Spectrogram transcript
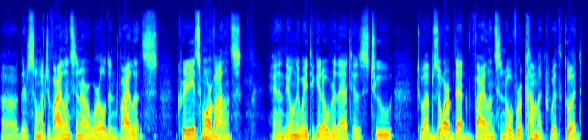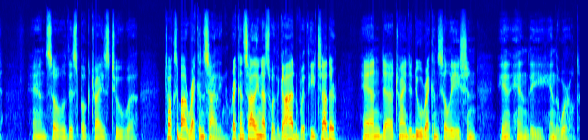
Uh, there's so much violence in our world, and violence creates more violence. And the only way to get over that is to to absorb that violence and overcome it with good. And so this book tries to uh, talks about reconciling, reconciling us with God, with each other, and uh, trying to do reconciliation in, in, the in the world.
